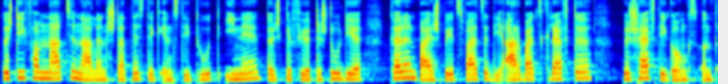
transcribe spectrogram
Durch die vom Nationalen Statistikinstitut INE durchgeführte Studie können beispielsweise die Arbeitskräfte, Beschäftigungs- und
